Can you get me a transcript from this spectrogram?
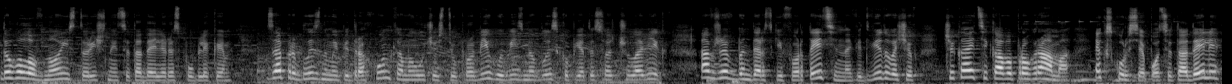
до головної історичної цитаделі республіки. За приблизними підрахунками, участь у пробігу візьме близько 500 чоловік. А вже в Бендерській фортеці на відвідувачів чекає цікава програма, екскурсія по цитаделі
